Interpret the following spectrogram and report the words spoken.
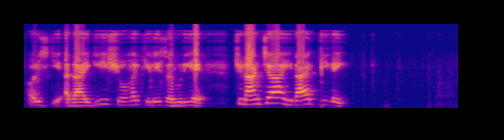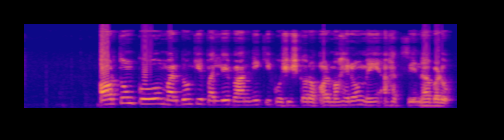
اور اس کی ادائیگی شوہر کے لیے ضروری ہے۔ چنانچہ ہدایت کی گئی۔ عورتوں کو مردوں کے پلے باندھنے کی کوشش کرو اور مہروں میں عہد سے نہ بڑھو۔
